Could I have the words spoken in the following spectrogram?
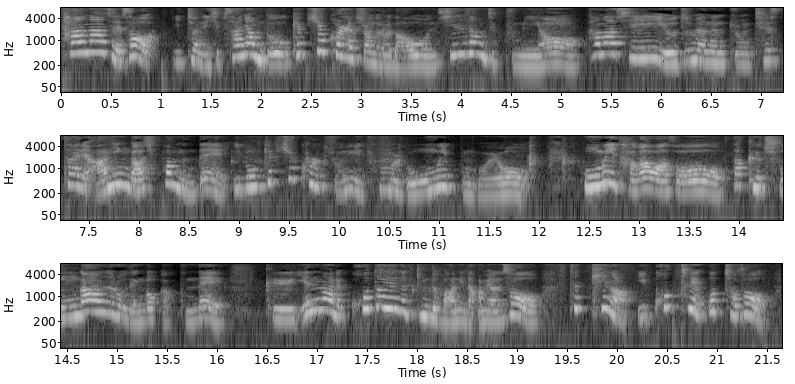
타낫에서 2024년도 캡슐 컬렉션으로 나온 신상 제품이에요. 타낫이 요즘에는 좀 제 스타일이 아닌가 싶었는데 이번 캡슐 컬렉션이 정말 너무 예쁜 거예요. 봄이 다가와서 딱 그 중간으로 낸 것 같은데 그 옛날에 코드의 느낌도 많이 나면서 특히나 이 코트에 꽂혀서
